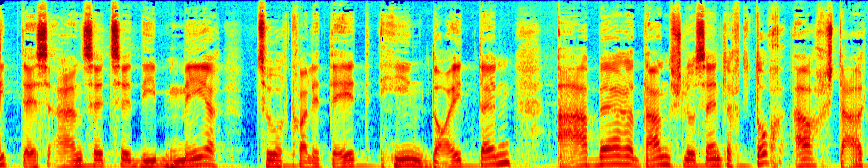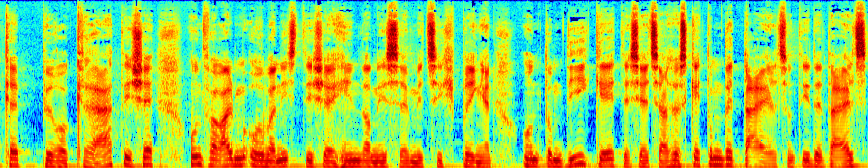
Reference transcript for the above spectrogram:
gibt es Ansätze, die mehr zur Qualität hindeuten, aber dann schlussendlich doch auch starke bürokratische und vor allem urbanistische Hindernisse mit sich bringen. Und um die geht es jetzt. Also es geht um Details und die Details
